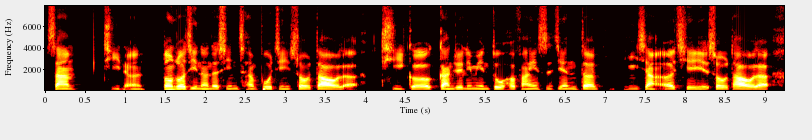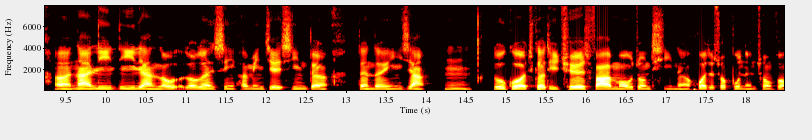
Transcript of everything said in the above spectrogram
三、体能。动作技能的形成不仅受到了体格、感觉灵敏度和反应时间的影响，而且也受到了呃耐力、力量、柔柔韧性和敏捷性等等的影响。嗯，如果个体缺乏某种体能，或者说不能充分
